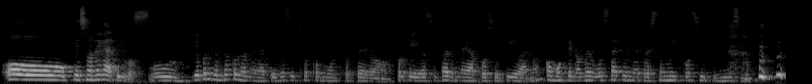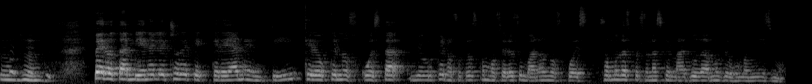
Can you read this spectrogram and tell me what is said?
o que son negativos. Uh, Yo, por ejemplo, con los negativos sí choco mucho, pero porque yo súper mega positiva, ¿no? Como que no me gusta que me resten mi positivismo. Pero también el hecho de que crean en ti, creo que nos cuesta, yo creo que nosotros como seres humanos nos cuesta, somos las personas que más dudamos de uno mismo.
